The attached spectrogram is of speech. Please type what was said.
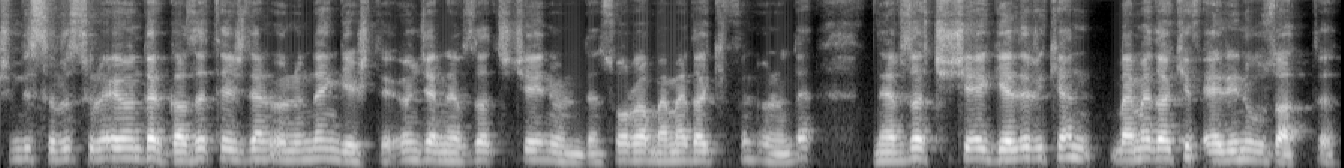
Şimdi Sırrı Süreyya Önder gazetecilerin önünden geçti. Önce Nevzat Çiçek'in önünden sonra Mehmet Akif'in önünden. Nevzat Çiçek'e gelirken Mehmet Akif elini uzattı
